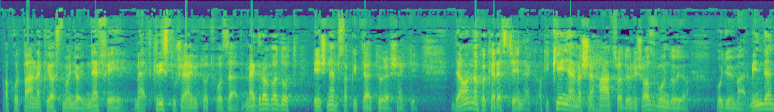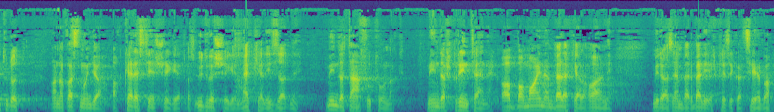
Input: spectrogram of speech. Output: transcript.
akkor Pál neki azt mondja, hogy ne félj, mert Krisztus eljutott hozzád, megragadott, és nem szakít el tőle senki. De annak a kereszténynek, aki kényelmesen hátradől és azt gondolja, hogy ő már mindent tudott, annak azt mondja, a kereszténységért, az üdvösségén meg kell izzadni. Mind a távfutónak, mind a sprinternek. Abba majdnem bele kell halni, mire az ember belérkezik a célba.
